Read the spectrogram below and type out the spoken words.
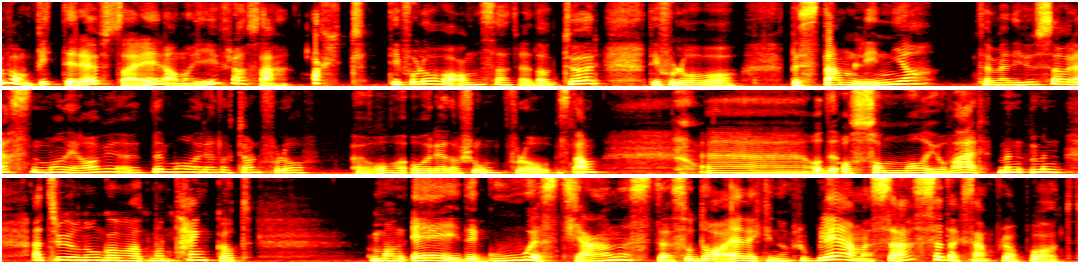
Vanvittig raust av eierne å gi fra seg alt. De får lov å ansette redaktør, de får lov å bestemme linja til mediehuset, og resten må de. Det må redaktøren få lov og, og redaksjonen få lov å bestemme. Ja. Eh, og, det, og, sånn må det jo være. Men, men jeg tror jo noen ganger at man tenker at man er i det godes tjeneste, så da er det ikke noe problem. Jeg har sett eksempler på at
